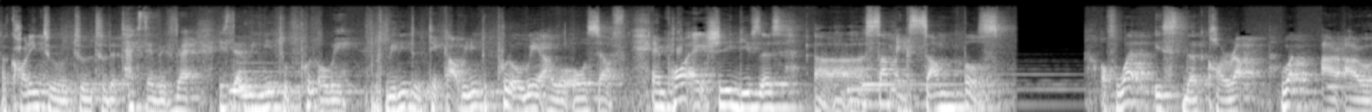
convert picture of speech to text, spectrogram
according to, to, to the text that we've read, is that we need to put away. We need to take out, we need to put away our old self. And Paul actually gives us uh, uh some examples of what is the corrupt, what are our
